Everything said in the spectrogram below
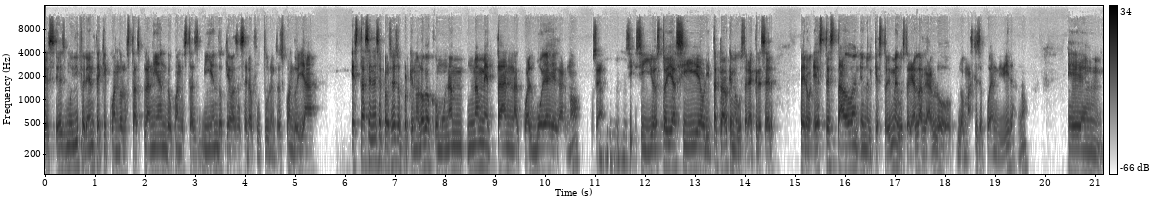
es, muy diferente que cuando lo estás planeando, cuando estás viendo qué vas a hacer a futuro. Entonces, cuando ya estás en ese proceso, porque no lo veo como una, meta en la cual voy a llegar, ¿no? O sea, si, yo estoy así ahorita, claro que me gustaría crecer, pero este estado en, el que estoy me gustaría alargarlo lo más que se pueda en mi vida, ¿no? Eh,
